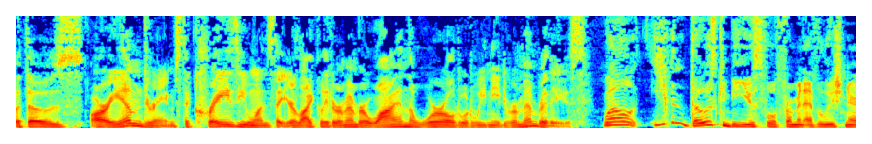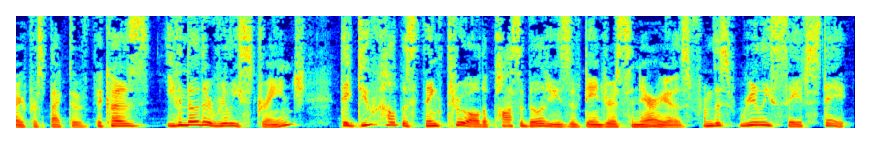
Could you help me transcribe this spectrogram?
But those REM dreams, the crazy ones that you're likely to remember, why in the world would we need to remember these? Well, even those can be useful from an evolutionary perspective because even though they're really strange, they do help us think through all the possibilities of dangerous scenarios from this really safe state.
